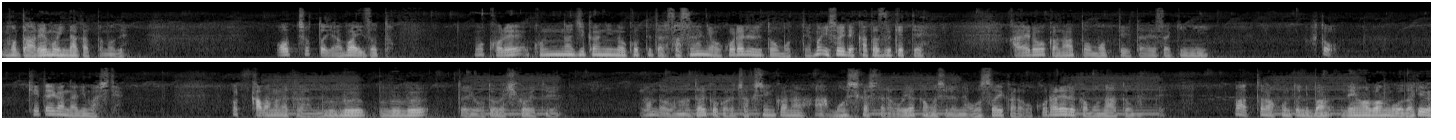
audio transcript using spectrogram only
もう誰もいなかったので。お、ちょっとやばいぞと。もうこれ、こんな時間に残ってたらさすがに怒られると思って、まあ、急いで片付けて帰ろうかなと思っていた矢先に、ふと、携帯が鳴りまして、ま、カバンの中からブブブブブという音が聞こえて、なんだろうな、誰かから着信かな、あ、もしかしたら親かもしれない、遅いから怒られるかもなと思って、まあ、ただ本当に電話番号だけが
